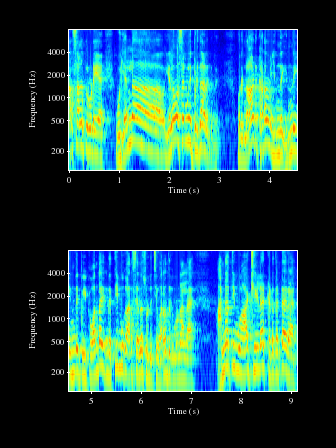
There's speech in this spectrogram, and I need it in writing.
அரசாங்கத்தினுடைய எல்லா இலவசங்களும் இப்படி தான் இருக்குது. ஒரு நாடு கடன் இந்த இந்த இந்த இப்போ இப்போ வந்தால் இந்த திமுக அரசு என்ன சொல்லிச்சு? வர்றதுக்கு முன்னால் அதிமுக ஆட்சியில் கிட்டத்தட்ட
